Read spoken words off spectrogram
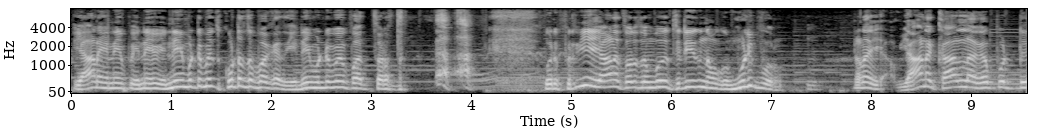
யானை என்னை என்னை என்னை மட்டுமே கூட்டத்தை பார்க்காது என்னை மட்டுமே பார்த்து துரத்தும். ஒரு பெரிய யானை துரத்தும் போது திடீர்னு நமக்கு ஒரு முழிப்பு வரும். என்னடா யானை காலில் அகப்பட்டு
